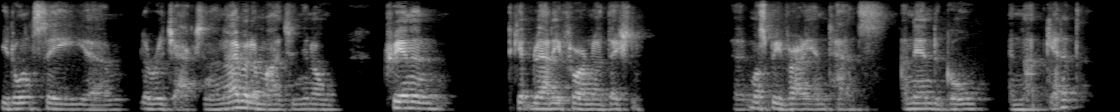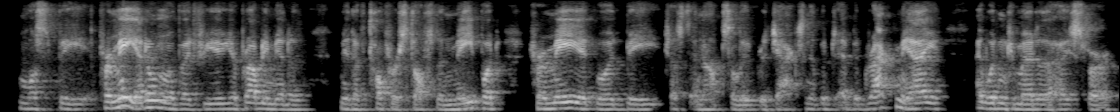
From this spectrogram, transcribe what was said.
You don't see um, the rejection. And I would imagine, you know, training to get ready for an audition, it must be very intense. And then to go and not get it must be for me. I don't know about for you. You're probably made of made of tougher stuff than me, but for me, it would be just an absolute rejection. It would it would wreck me. I I wouldn't come out of the house for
